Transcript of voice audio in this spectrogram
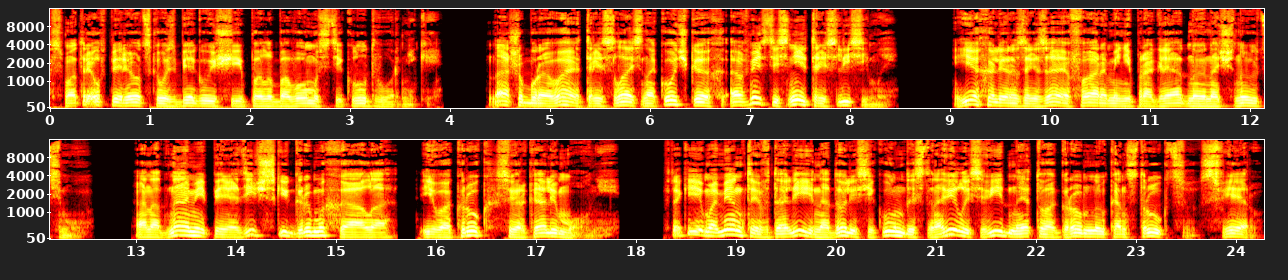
смотрел вперед сквозь бегающие по лобовому стеклу дворники. Наша буровая тряслась на кочках, а вместе с ней тряслись и мы. Ехали, разрезая фарами непроглядную ночную тьму. А над нами периодически громыхало, и вокруг сверкали молнии. В такие моменты вдали на доли секунды становилось видно эту огромную конструкцию, сферу.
